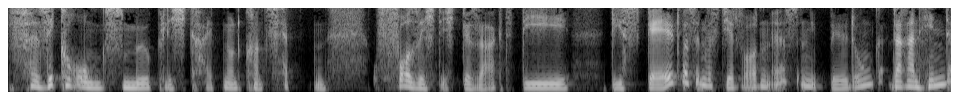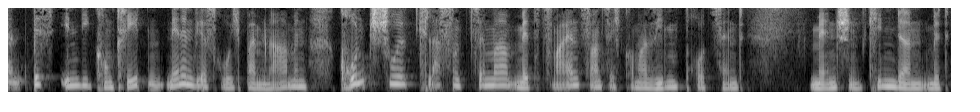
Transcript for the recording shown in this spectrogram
Versickerungsmöglichkeiten und Konzepten, vorsichtig gesagt, die dies Geld, was investiert worden ist in die Bildung, daran hindern, bis in die konkreten, nennen wir es ruhig beim Namen, Grundschulklassenzimmer mit 22,7 Prozent Menschen, Kindern mit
